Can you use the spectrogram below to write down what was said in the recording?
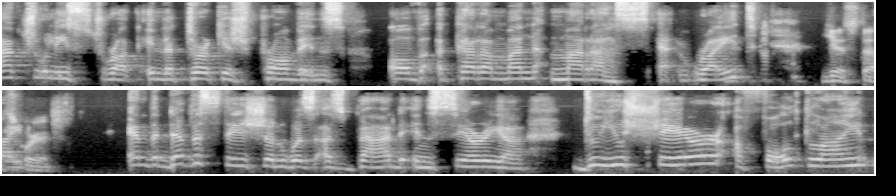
actually struck in the Turkish province of Kahramanmaraş, right? Yes, that's right. correct. And the devastation was as bad in Syria. Do you share a fault line?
